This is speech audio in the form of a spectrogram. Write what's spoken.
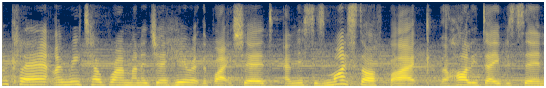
I'm Clare. I'm Retail Brand Manager here at the Bike Shed and this is my staff bike, the Harley Davidson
